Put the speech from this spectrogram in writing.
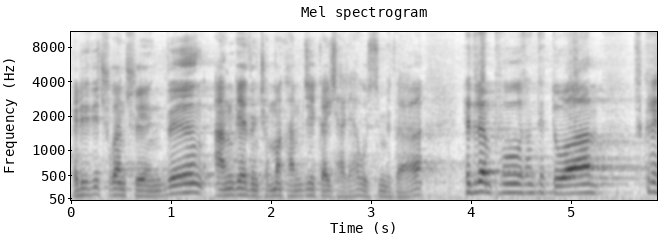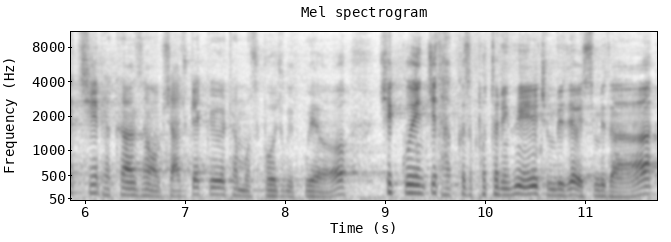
LED 주간 주행 등 안개 등 전방 감지까지 자리하고 있습니다. 헤드램프 상태 또한 스크래치 백화 현상 없이 아주 깨끗한 모습 보여주고 있고요. 19인치 다크 스포터링 휠 준비되어 있습니다.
